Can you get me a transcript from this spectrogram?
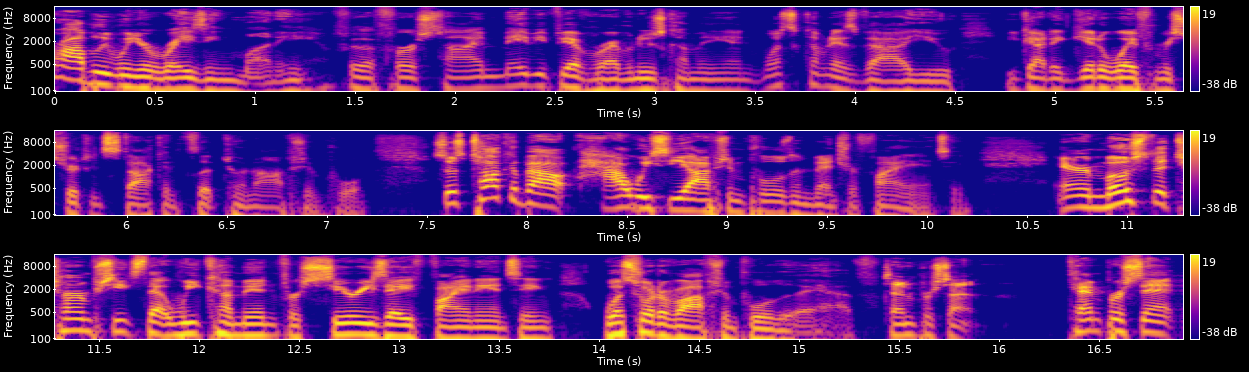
probably when you're raising money for the first time. Maybe if you have revenues coming in, once the company has value, you got to get away from restricted stock and flip to an option pool. So let's talk about how we see option pools in venture financing. Aaron, most of the term sheets that we come in for Series A financing, what sort of option pool do they have? 10%. 10%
